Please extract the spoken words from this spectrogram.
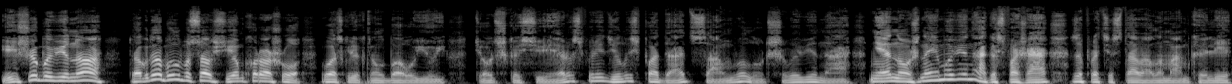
«Еще бы вина, тогда было бы совсем хорошо», — воскликнул Бао Юй. Тетушка Сюэ распорядилась подать самого лучшего вина. «Не нужно ему вина, госпожа», — запротестовала мамка Ли.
